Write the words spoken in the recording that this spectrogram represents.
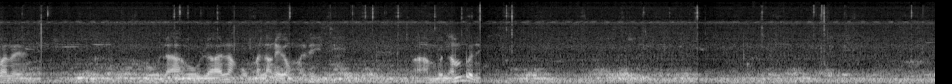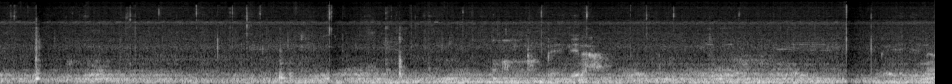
Pala yun. Hula-hula lang kung malaki o maliit. Ambon-ambon eh. Pwede na. Pwede na.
